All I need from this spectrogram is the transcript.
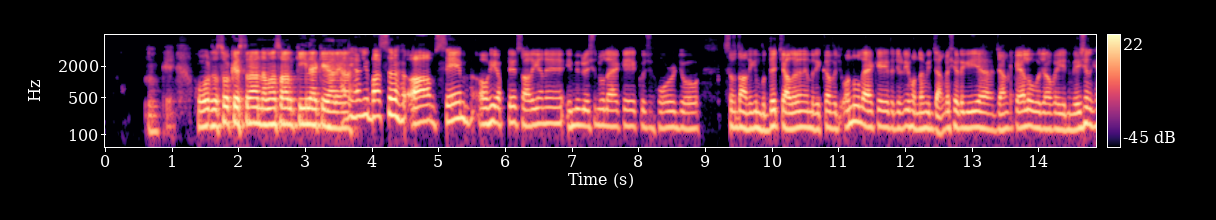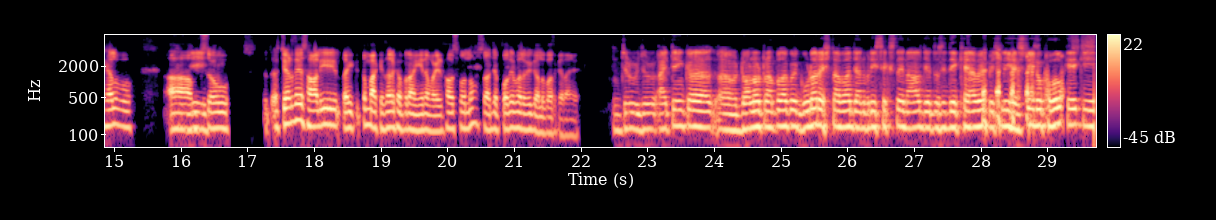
okay ਹੋਰ ਦੱਸੋ ਕਿਸ ਤਰ੍ਹਾਂ ਨਵਾਂ ਸਾਲ ਕੀ ਲੈ ਕੇ ਆ ਰਿਹਾ? ਹਾਂਜੀ ਹਾਂਜੀ ਬਸ ਸੇਮ ਉਹੀ ਅਪਡੇਟਸ ਆ ਰਹੀਆਂ ਨੇ। ਇਮੀਗ੍ਰੇਸ਼ਨ ਨੂੰ ਲੈ ਕੇ ਕੁਝ ਹੋਰ ਜੋ ਸੰਵਿਧਾਨਿਕ ਮੁੱਦੇ ਚੱਲ ਰਹੇ ਨੇ ਅਮਰੀਕਾ ਵਿੱਚ ਉਹਨੂੰ ਲੈ ਕੇ ਤੇ ਜਿਹੜੀ ਹੁਣ ਨਵੀਂ ਜੰਗ ਛਿੜ ਗਈ ਹੈ ਜੰਗ ਕਹਿ ਲਓ ਜਾਂ ਕੋਈ ਇਨਵੇਸ਼ਨ ਕਹਿ ਲਓ ਜੀ। ਸੋ ਚੜ੍ਹਦੇ ਸਾਲ ਹੀ ਲਾਈਕ ਧਮਾਕੇਦਾਰ ਖਬਰਾਂ ਆਈਆਂ ਨੇ ਵਾਈਟ ਹਾਊਸ ਵੱਲੋਂ ਸੋ ਅੱਜ ਆਪਾਂ ਉਹਦੇ ਬਾਰੇ ਵੀ ਗੱਲਬਾਤ ਕਰਾਂਗੇ ਜਰੂਰ ਜਰੂਰ ਆਈ ਥਿੰਕ ਡੋਨਲਡ ਟਰੰਪ ਦਾ ਕੋਈ ਗੂੜਾ ਰਿਸ਼ਤਾ ਵਾ ਜਨਵਰੀ 6 ਦੇ ਨਾਲ ਜੇ ਤੁਸੀਂ ਦੇਖਿਆ ਹੋਵੇ ਪਿਛਲੀ ਹਿਸਟਰੀ ਨੂੰ ਖੋਲ ਕੇ ਕਿ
